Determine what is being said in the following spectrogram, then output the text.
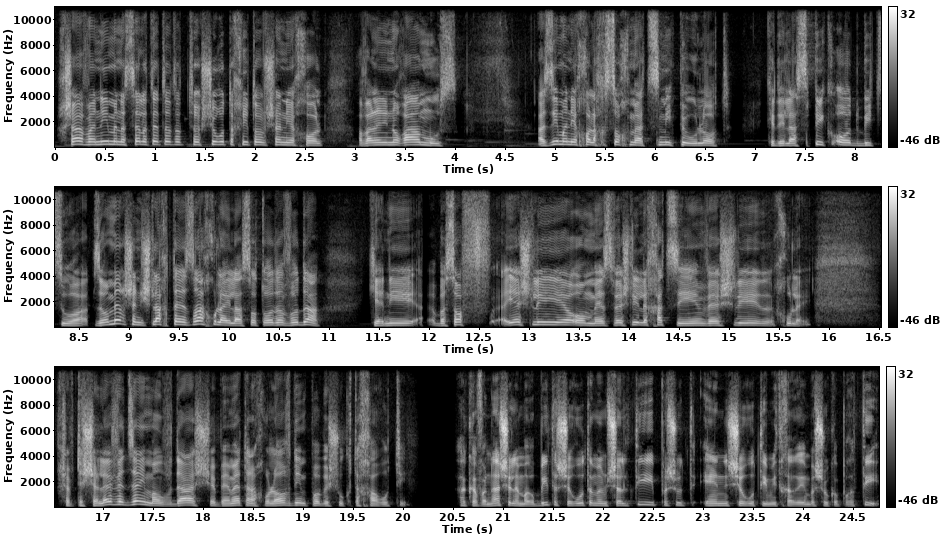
עכשיו אני מנסה לתת את השירות הכי טוב שאני יכול, אבל אני נורא עמוס. אז אם אני יכול לחסוך מעצמי פעולות כדי להספיק עוד ביצוע, זה אומר שנשלח את האזרח אולי לעשות עוד עבודה. כי אני, בסוף יש לי עומס ויש לי לחצים ויש לי וכולי. עכשיו תשלב את זה עם העובדה שבאמת אנחנו לא עובדים פה בשוק תחרותי. הכוונה שלמרבית השירות הממשלתי פשוט אין שירותים מתחרים בשוק הפרטי.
